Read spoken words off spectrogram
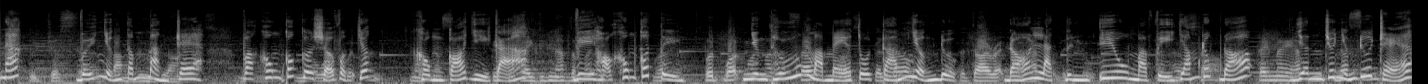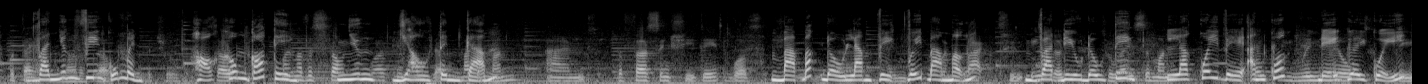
nát với những tấm màn tre và không có cơ sở vật chất không có gì cả vì họ không có tiền. Nhưng thứ mà mẹ tôi cảm nhận được đó là tình yêu mà vị giám đốc đó dành cho những đứa trẻ và nhân viên của mình. họ không có tiền nhưng giàu tình cảm Bà bắt đầu làm việc với bà Mẫn và điều đầu tiên là quay về Anh Quốc để gây quỹ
